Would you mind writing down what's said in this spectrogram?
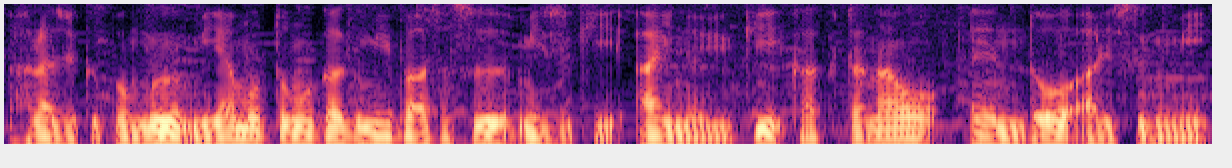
原宿ポム、宮本萌歌組 VS 水木、愛の雪、角田直、遠藤有栖組。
